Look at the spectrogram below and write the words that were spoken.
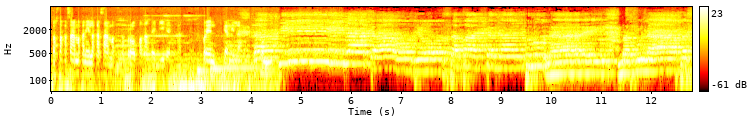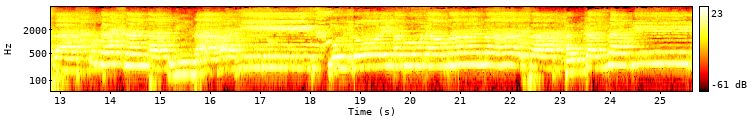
Basta kasama kanila, kasama ka, tropa ka, kaibigan ka. Friend ka nila. Dakila ka, O Diyos, tapat ka ng tunay, magmula pa sa ugat ng aming lahi. mundo'y magunaw man maasahan kang lagi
